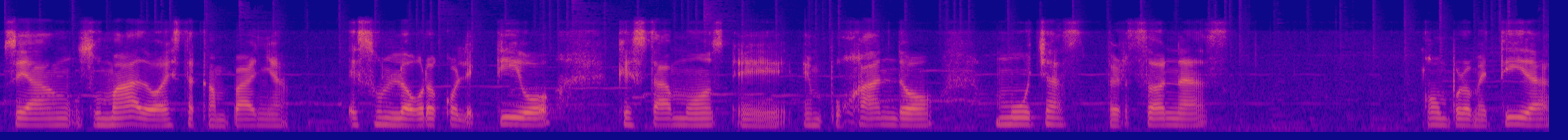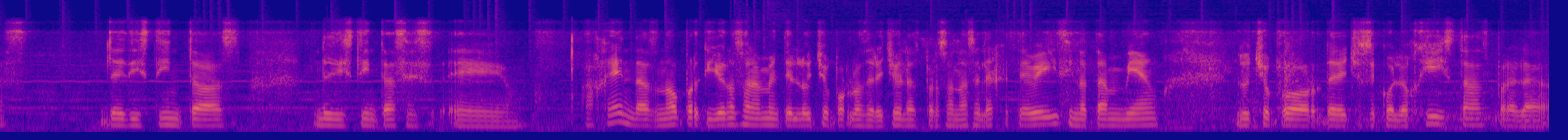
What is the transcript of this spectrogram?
se han sumado a esta campaña. Es un logro colectivo que estamos eh, empujando muchas personas comprometidas de distintas, de distintas eh, agendas, ¿no? Porque yo no solamente lucho por los derechos de las personas LGTBI, sino también lucho por derechos ecologistas, para la,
